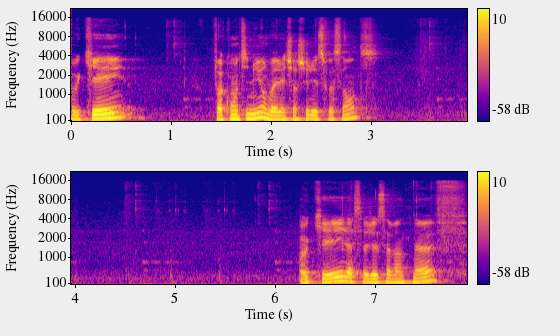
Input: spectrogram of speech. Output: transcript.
Ok. On va continuer, on va aller chercher les 60. Ok, la sagesse à 29.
